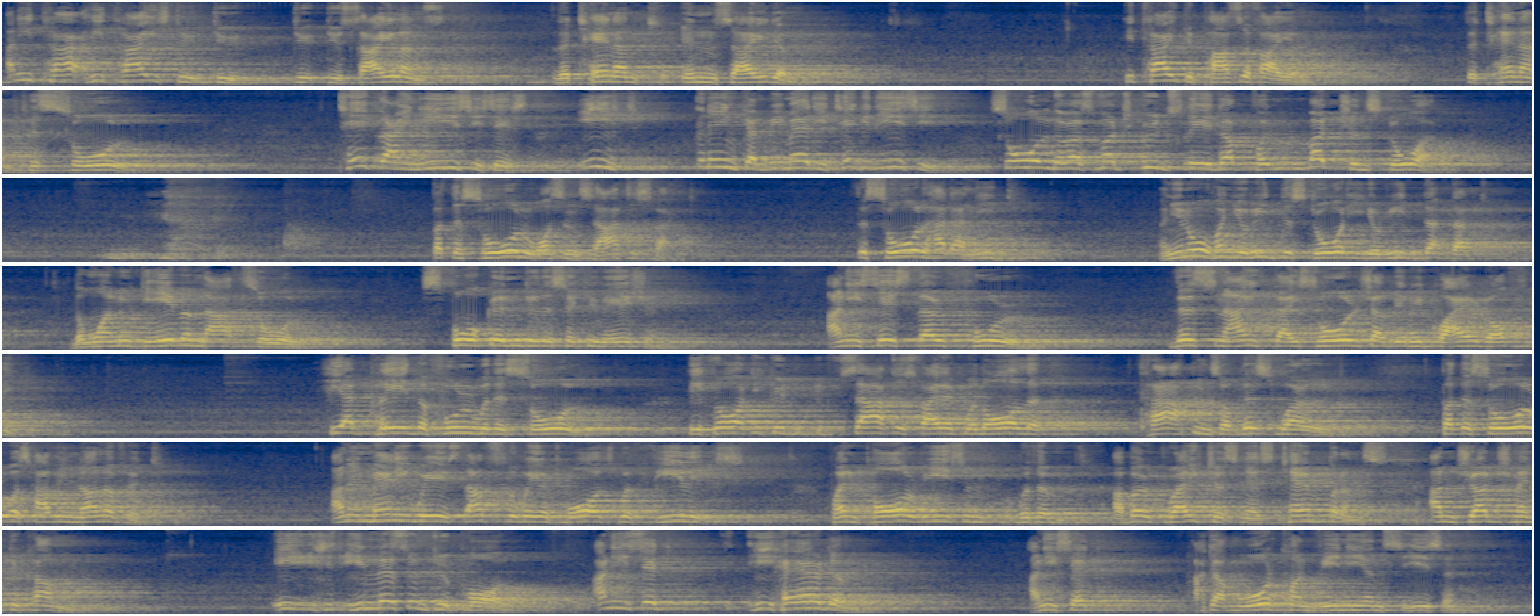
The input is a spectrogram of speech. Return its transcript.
And he, tra- he tries to, to, to, to silence the tenant inside him. He tried to pacify him. The tenant, his soul. Take thine ease, he says. Eat, drink, and be merry. Take it easy. Soul, there was much goods laid up for much in store. But the soul wasn't satisfied. The soul had a need. And you know, when you read the story, you read that, that the one who gave him that soul spoke into the situation. And he says, Thou fool, this night thy soul shall be required of thee. He had played the fool with his soul. He thought he could satisfy it with all the trappings of this world. But the soul was having none of it. And in many ways, that's the way it was with Felix. When Paul reasoned with him about righteousness, temperance, and judgment to come, he, he listened to Paul and he said, he heard him. And he said, at a more convenient season,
